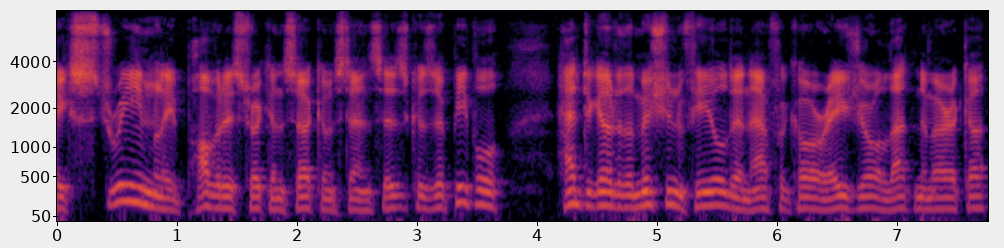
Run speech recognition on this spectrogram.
extremely poverty stricken circumstances because the people had to go to the mission field in Africa or Asia or Latin America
